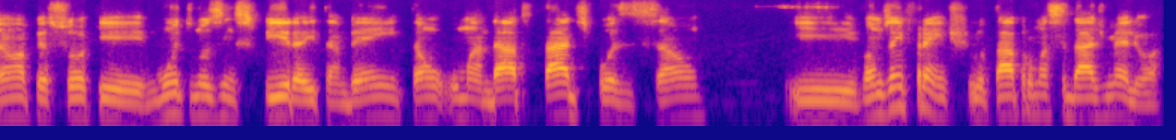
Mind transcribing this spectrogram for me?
então, é uma pessoa que muito nos inspira aí também. Então, o mandato está à disposição e vamos em frente, lutar por uma cidade melhor.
